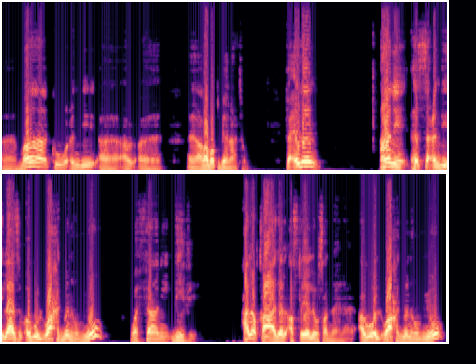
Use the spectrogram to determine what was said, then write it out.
آه، ماكو عندي ربط بيناتهم. فإذا اني هسه عندي لازم أقول واحد منهم u والثاني dv على القاعدة الأصلية اللي وصلنا لها أقول واحد منهم u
